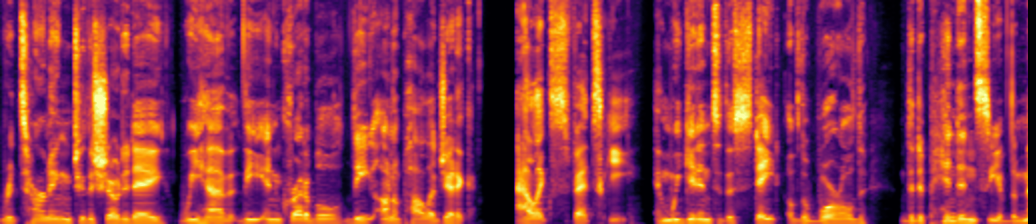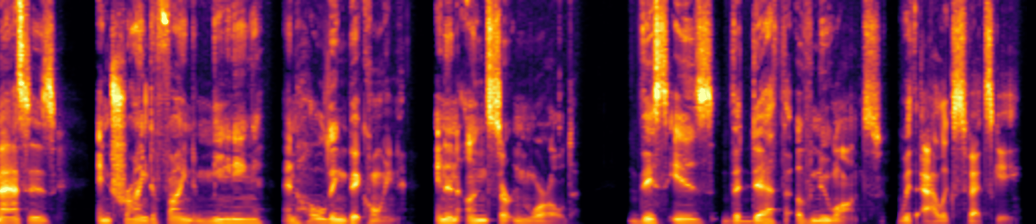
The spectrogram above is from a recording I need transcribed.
Returning to the show today, we have the incredible, the unapologetic Aleks Svetski, and we get into the state of the world, the dependency of the masses, and trying to find meaning and holding Bitcoin in an uncertain world. This is The Death of Nuance with Aleks Svetski.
